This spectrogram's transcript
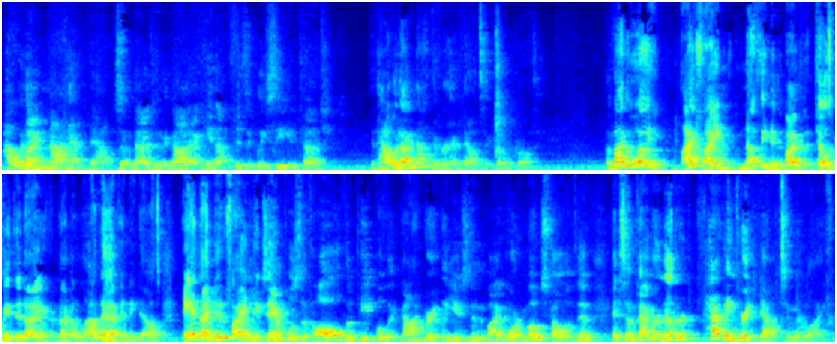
how would I not have doubt sometimes in the God I cannot physically see and touch? And how would I not ever have doubts that come across? And by the way, I find nothing in the Bible that tells me that I am not allowed to have any doubts. And I do find examples of all the people that God greatly used in the Bible, or most all of them, at some time or another, having great doubts in their life.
